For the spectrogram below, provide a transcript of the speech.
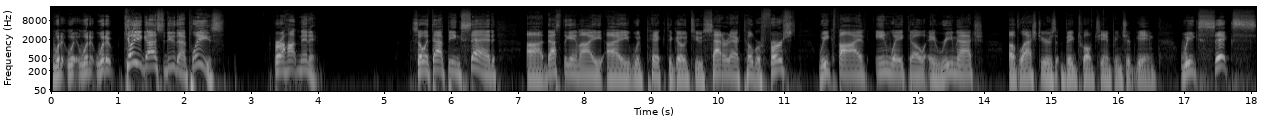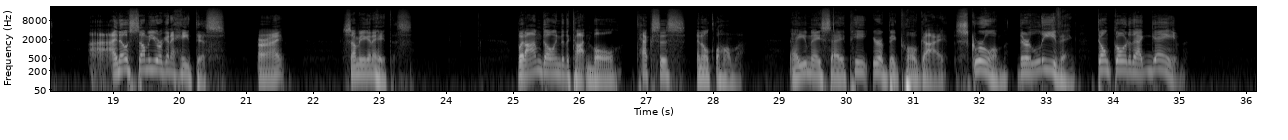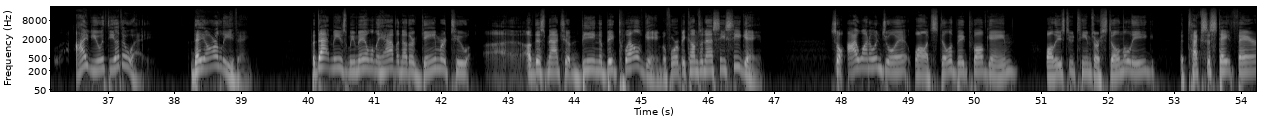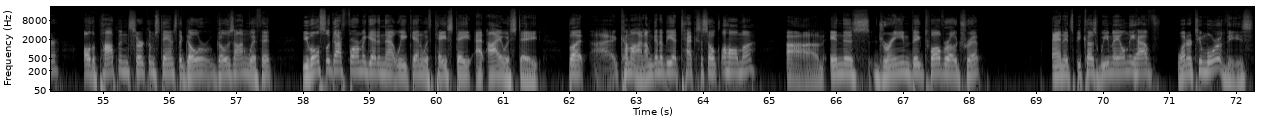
Would it, would, it, would it kill you guys to do that, please, for a hot minute? So, with that being said, uh, that's the game I, I would pick to go to Saturday, October 1st, week five in Waco, a rematch of last year's Big 12 championship game. Week six, I know some of you are going to hate this. All right. Some of you are going to hate this. But I'm going to the Cotton Bowl, Texas and Oklahoma. Now, you may say, Pete, you're a Big 12 guy. Screw them. They're leaving. Don't go to that game. I view it the other way. They are leaving. But that means we may only have another game or two of this matchup being a Big 12 game before it becomes an SEC game. So I want to enjoy it while it's still a Big 12 game, while these two teams are still in the league, the Texas State Fair, all the poppin' circumstance that go, goes on with it. You've also got Farmageddon that weekend with K State at Iowa State. But uh, come on, I'm going to be at Texas, Oklahoma um, in this dream Big 12 road trip. And it's because we may only have one or two more of these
